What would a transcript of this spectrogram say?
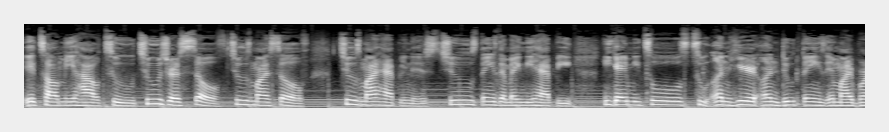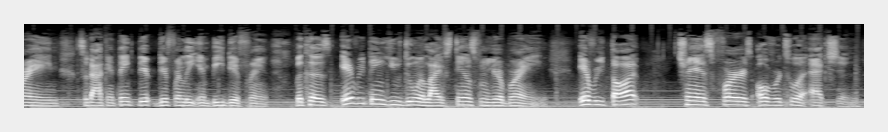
It taught me how to choose yourself, choose myself, choose my happiness, choose things that make me happy. He gave me tools to unhear, undo things in my brain so that I can think di- differently and be different. Because everything you do in life stems from your brain. Every thought transfers over to an action.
